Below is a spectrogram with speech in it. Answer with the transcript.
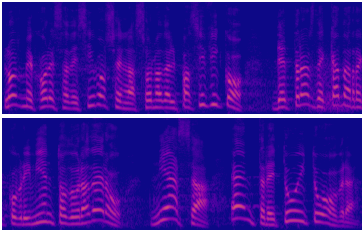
los mejores adhesivos en la zona del Pacífico. Detrás de cada recubrimiento duradero, Niasa, entre tú y tu obra.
